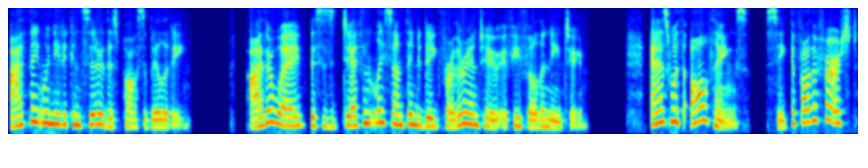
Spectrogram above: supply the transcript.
I think we need to consider this possibility. Either way, this is definitely something to dig further into if you feel the need to. As with all things, seek the Father first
